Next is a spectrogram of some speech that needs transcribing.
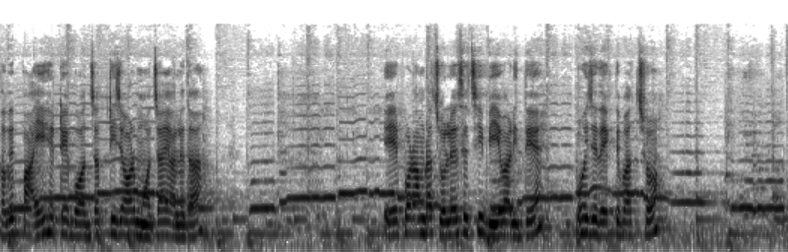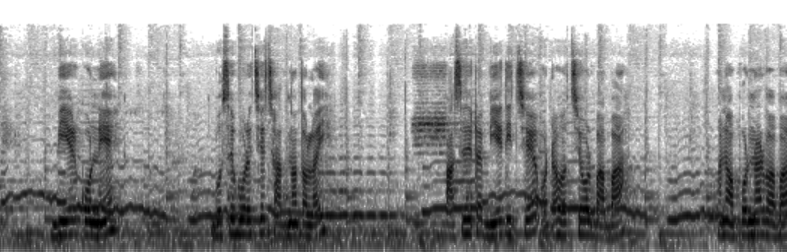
তবে পায়ে হেঁটে বরযাত্রী যাওয়ার মজাই আলাদা। এরপর আমরা চলে এসেছি বিয়ে বাড়িতে ওই যে দেখতে পাচ্ছ। বিয়ের কোণে বসে পড়েছে ছাদনা তলায় পাশে যেটা বিয়ে দিচ্ছে, ওটা হচ্ছে ওর বাবা মানে অপর্ণার বাবা।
